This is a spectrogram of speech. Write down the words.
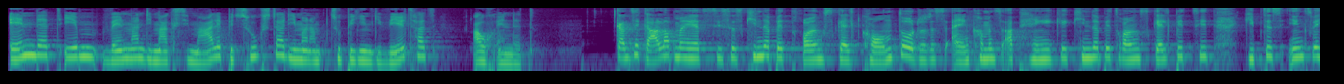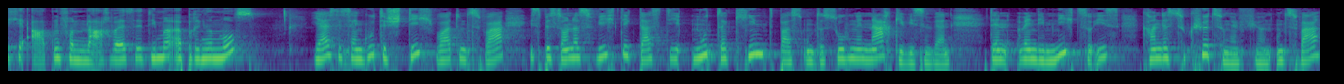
endet eben, wenn man die maximale Bezugsdauer, die man zu Beginn gewählt hat, auch endet. Ganz egal, ob man jetzt dieses Kinderbetreuungsgeldkonto oder das einkommensabhängige Kinderbetreuungsgeld bezieht, gibt es irgendwelche Arten von Nachweise, die man erbringen muss? Ja, es ist ein gutes Stichwort und zwar ist besonders wichtig, dass die Mutter-Kind-Pass-Untersuchungen nachgewiesen werden. Denn wenn dem nicht so ist, kann das zu Kürzungen führen. Und zwar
